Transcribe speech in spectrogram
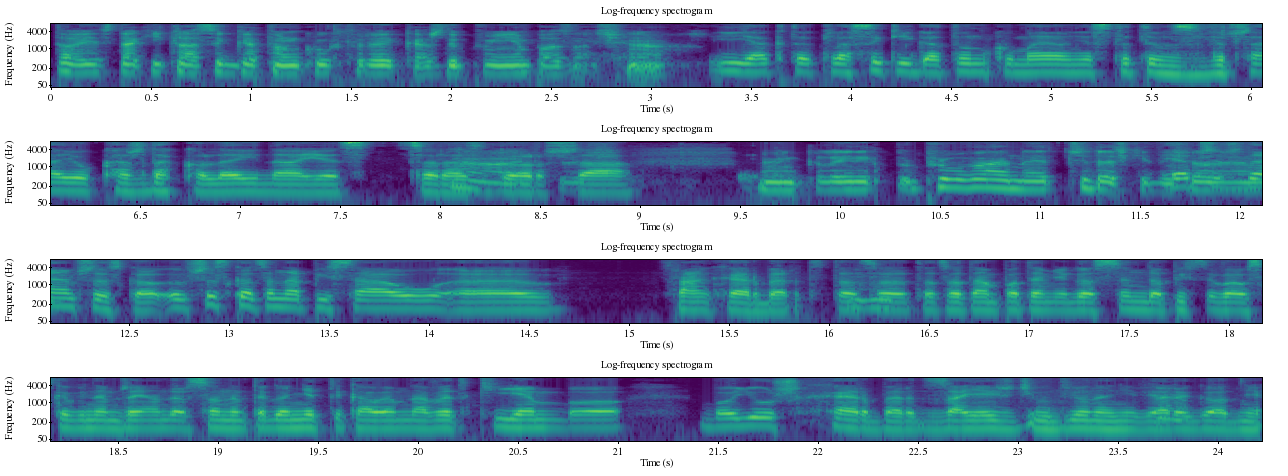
to jest taki klasyk gatunku, który każdy powinien poznać. No. I jak to klasyki gatunku mają niestety w zwyczaju, każda kolejna jest coraz no, gorsza. No, kolejnych próbowałem czytać kiedyś. Ja przeczytałem wszystko. Wszystko, co napisał e, Frank Herbert. To, co, mhm. to, co tam potem jego syn dopisywał z Kevinem J. Andersonem, tego nie tykałem nawet kijem, bo, bo już Herbert zajeździł Dune niewiarygodnie.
